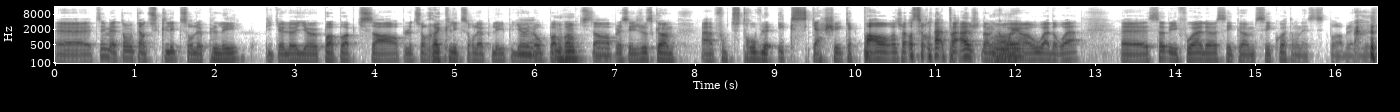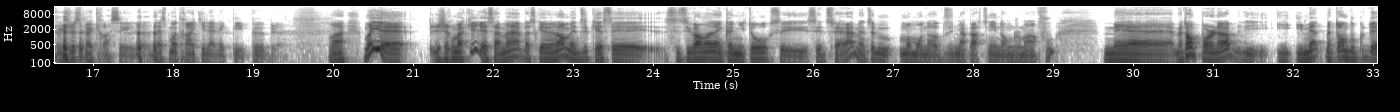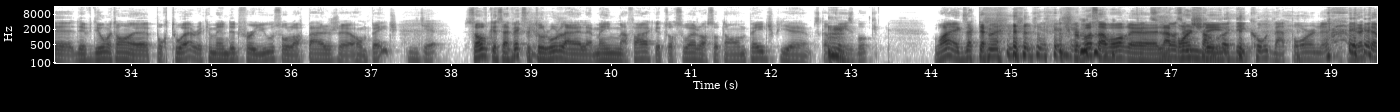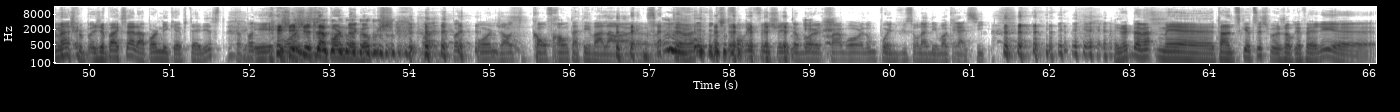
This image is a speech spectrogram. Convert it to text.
Euh, tu sais, mettons, quand tu cliques sur le play, puis que là, il y a un pop-up qui sort, puis là, tu recliques sur le play, puis il y a un Mm. autre pop-up Mhm. qui sort, puis là, c'est juste comme, ah, faut que tu trouves le X caché quelque part, genre, sur la page, dans le Ouais. coin en haut à droite. Euh, ça, des fois, là, c'est comme, c'est quoi ton esti de problème? là? Je veux juste me crosser. Laisse-moi tranquille avec tes pubs, là. Ouais. Moi, j'ai remarqué récemment, parce que non, on m'a dit que c'est si tu vas en mode incognito, c'est c'est différent, mais tu sais, moi, mon ordi m'appartient, donc je m'en fous. Mais, euh, mettons, Pornhub, ils, mettent, mettons, beaucoup de, de vidéos, mettons, euh, pour toi, recommended for you, sur leur page homepage. Ok. Sauf que ça fait que c'est toujours la, la même affaire que tu reçois, genre, sur ton homepage, puis... euh, C'est comme Facebook. Ouais, exactement. je peux pas savoir euh, la dans porn une chambre des... de la porn. Exactement, je peux pas- j'ai pas accès à la porn des capitalistes. T'as pas de Et porn. j'ai juste la porn de gauche. Ouais, a pas de porn genre qui te confronte à tes valeurs. Exactement. euh, qui te font réfléchir, te voir faire avoir un autre point de vue sur la démocratie. Exactement. Mais euh, tandis que, tu sais, je je euh,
